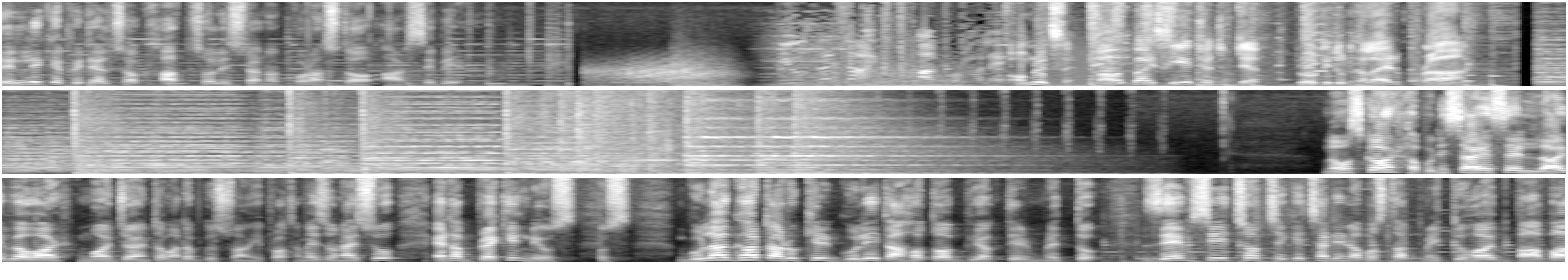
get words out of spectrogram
দিল্লী কেপিটেলছক সাতচল্লিছ ৰানত পৰাস্ত আৰ চি বিৰ Amritsar powered by C H H Z প্ৰতিটো ঢালাইৰ প্ৰাণ। নমস্কাৰ আপুনি চাই আছে লাইভ আৱাৰ মই জয়ন্ত মাধৱ গোস্বামী। প্ৰথমে জনাইছো এটা ব্ৰেকিং নিউজ গোলাঘাট আৰক্ষীৰ গুলীত আহত ব্যক্তিৰ মৃত্যু। জে এম চি এইচত চিকিৎসাধীন অৱস্থাত মৃত্যু হয় বাবা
